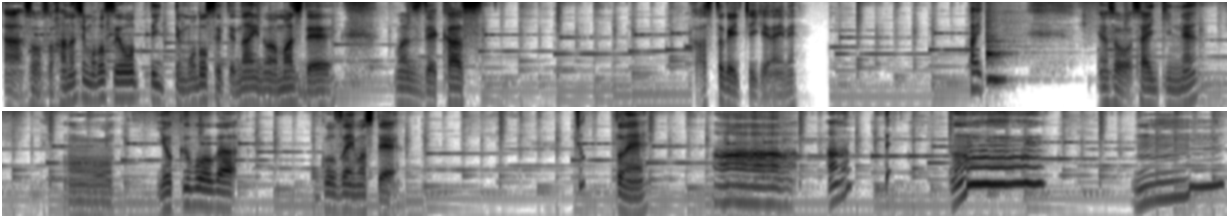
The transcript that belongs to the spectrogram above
あ、そうそう、話戻すよって言って戻せてないのはマジで、マジでカス。カスとか言っちゃいけないね。はい。いや、そう、最近ね、欲望がございまして、とね、あー、あーって、うーん、うーんっ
